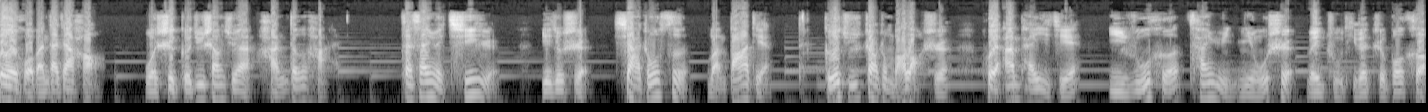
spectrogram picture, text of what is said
各位伙伴，大家好，我是格局商学院韩登海。在三月七日，也就是下周四晚八点，格局赵正宝老师会安排一节以如何参与牛市为主题的直播课。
